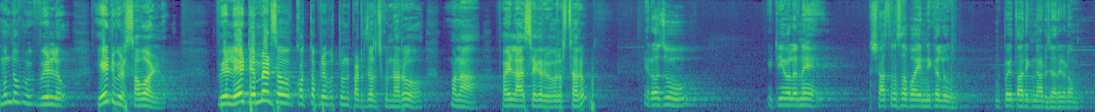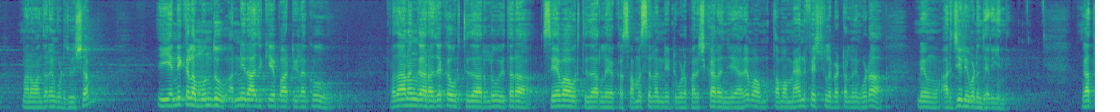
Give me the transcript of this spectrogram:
ముందు వీళ్ళు ఏంటి వీళ్ళ సవాళ్ళు? వీళ్ళు ఏ డిమాండ్స్ కొత్త ప్రభుత్వం పెట్టదలుచుకున్నారో మన ఫైల్ ఆశేఖర్ వివరిస్తారు. ఈరోజు ఇటీవలనే శాసనసభ ఎన్నికలు ముప్పై తారీఖు నాడు జరగడం మనం అందరం కూడా చూసాం ఈ ఎన్నికల ముందు అన్ని రాజకీయ పార్టీలకు ప్రధానంగా రజక వృత్తిదారులు ఇతర సేవా వృత్తిదారుల యొక్క సమస్యలన్నిటి కూడా పరిష్కారం చేయాలి. తమ మేనిఫెస్టోలో పెట్టాలని కూడా మేము అర్జీలు ఇవ్వడం జరిగింది. గత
